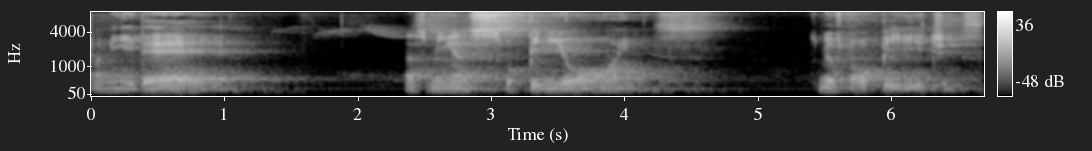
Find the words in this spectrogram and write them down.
Na minha ideia, nas minhas opiniões, os meus palpites,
